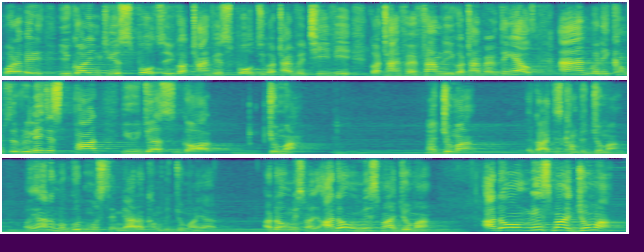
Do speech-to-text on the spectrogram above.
Whatever it is, you got into your sports. So you got time for your sports. You've got time for TV. You've got time for your family. You've got time for everything else. And when it comes to religious part, you you just got Juma. Now Juma, the guy just come to Juma. Oh yeah, I'm a good Muslim, yaar, I come to Juma, yaar. I don't miss my I don't miss my Juma. I don't miss my Juma.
